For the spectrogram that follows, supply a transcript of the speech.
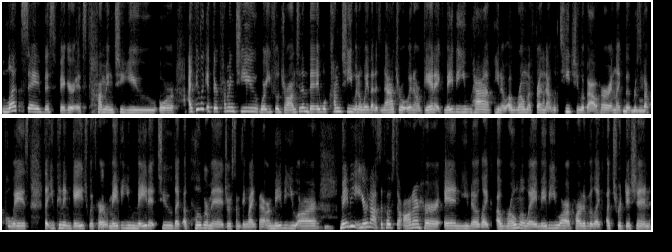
let's say this figure is coming to you or i feel like if they're coming to you where you feel drawn to them they will come to you in a way that is natural and organic maybe you have you know a roma friend that will teach you about her and like the mm-hmm. respectful ways that you can engage with her maybe you made it to like a pilgrimage or something like that or maybe you are mm-hmm. maybe you're not supposed to honor her in you know like a roma way maybe you are a part of a, like a tradition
